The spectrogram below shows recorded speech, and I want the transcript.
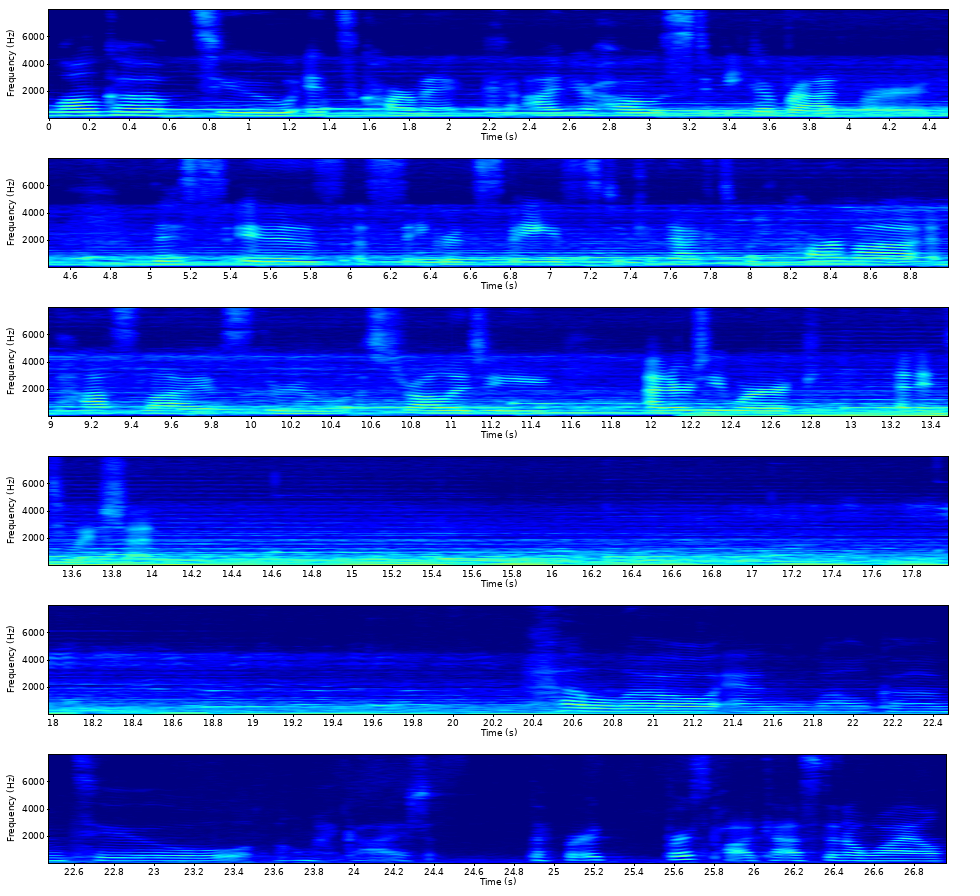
Welcome to It's Karmic. I'm your host, Vika Bradford. This is a sacred space to connect with karma and past lives through astrology, energy work, and intuition. Hello, and welcome to, oh my gosh, the first, first podcast in a while.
